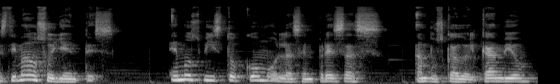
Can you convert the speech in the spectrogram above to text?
Estimados oyentes, hemos visto cómo las empresas han buscado el cambio,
